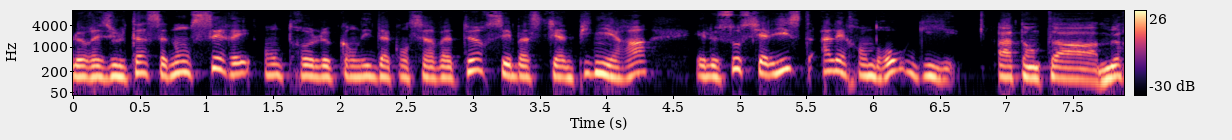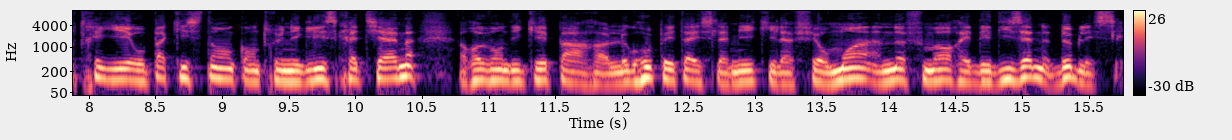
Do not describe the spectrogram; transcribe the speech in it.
Le résultat s'annonce serré entre le candidat conservateur Sébastien Piñera et le socialiste Alejandro Guillet. Attentat meurtrier au Pakistan contre une église chrétienne revendiqué par le groupe État islamique. Il a fait au moins neuf morts et des dizaines de blessés.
